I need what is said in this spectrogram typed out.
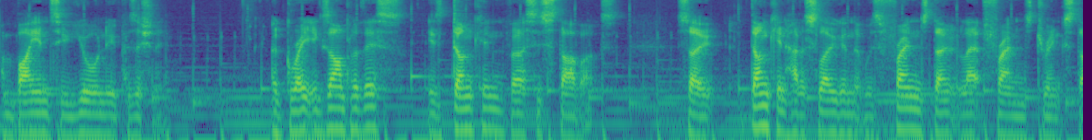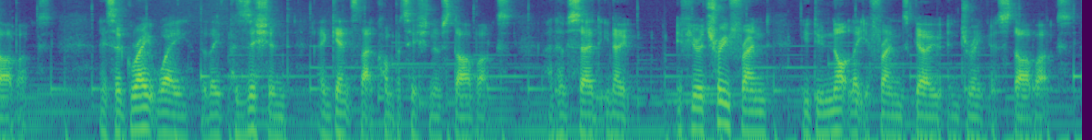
and buy into your new positioning. A great example of this is Dunkin' versus Starbucks. So, Dunkin' had a slogan that was Friends don't let friends drink Starbucks. And it's a great way that they've positioned against that competition of Starbucks and have said, you know, if you're a true friend, you do not let your friends go and drink at Starbucks.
